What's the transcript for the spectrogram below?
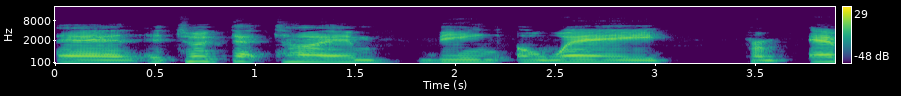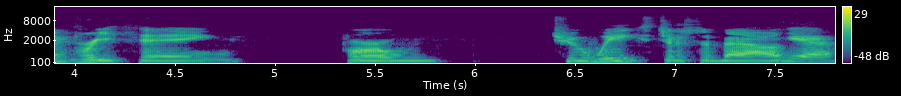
And it took that time being away from everything for two weeks, just about. Yeah.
